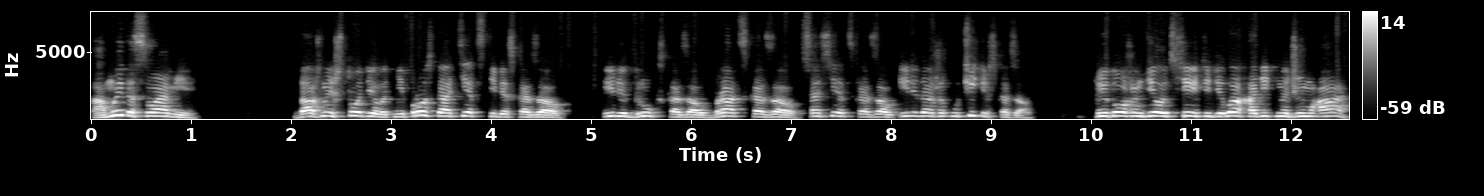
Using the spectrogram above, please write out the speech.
А мы-то с вами должны что делать? Не просто отец тебе сказал, или друг сказал, брат сказал, сосед сказал, или даже учитель сказал. Ты должен делать все эти дела, ходить на джум'a,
